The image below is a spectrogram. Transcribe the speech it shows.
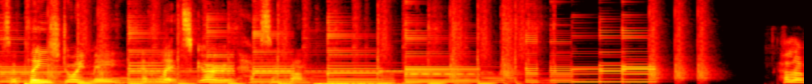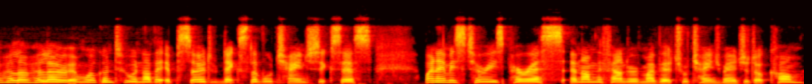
So please join me and let's go and have some fun. Hello, hello, hello, and welcome to another episode of Next Level Change Success. My name is Therese Perez, and I'm the founder of myvirtualchangemanager.com.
